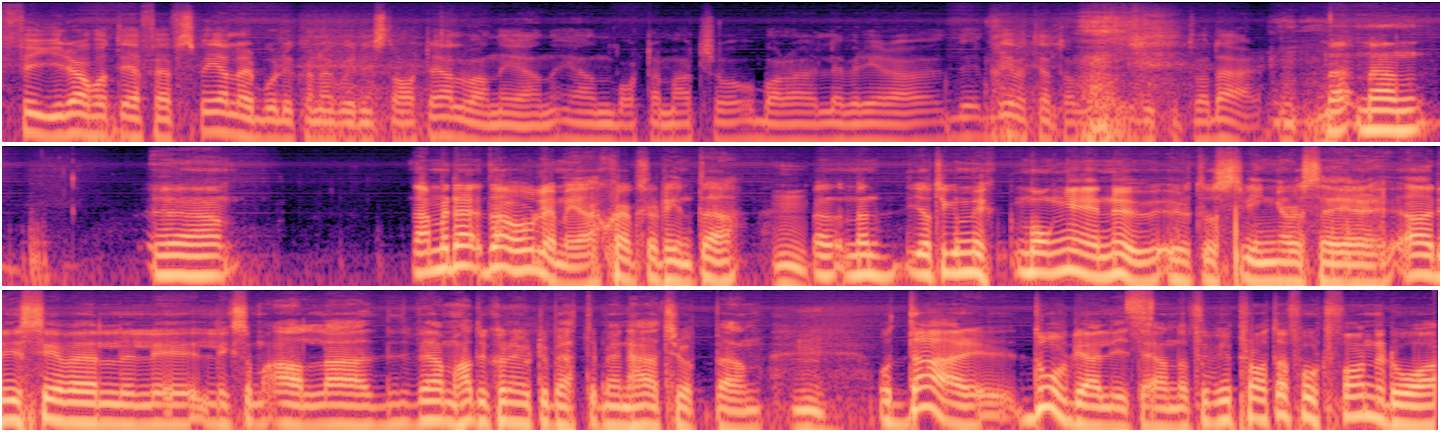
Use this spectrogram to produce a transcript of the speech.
fyra HTFF-spelare borde kunna gå in i startelvan i en, i en bortamatch och, bara leverera. Det, det vet jag inte om vi riktigt var där. men men eh, Nej, men där, där håller jag med. Självklart inte. Mm. Men, men jag tycker mycket, många är nu ute och svingar och säger ja, det ser väl li- liksom alla. Vem hade kunnat gjort det bättre med den här truppen? Mm. Och där, då blir jag lite ändå. För vi pratar fortfarande då.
